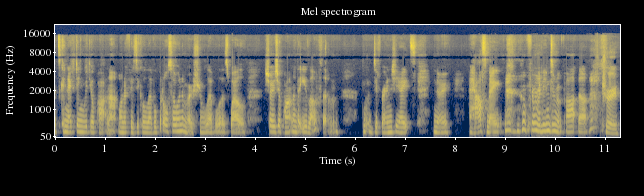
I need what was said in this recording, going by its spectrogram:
it's connecting with your partner on a physical level, but also an emotional level as well. Shows your partner that you love them. What differentiates, you know, a housemate from an intimate partner. True.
